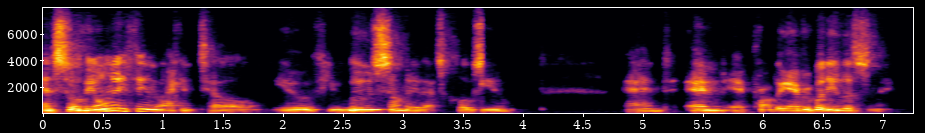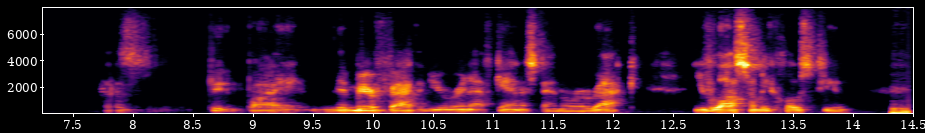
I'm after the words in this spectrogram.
And so the only thing that I can tell you, if you lose somebody that's close to you, and and, and probably everybody listening, has by the mere fact that you're in Afghanistan or Iraq, you've lost somebody close to you. Mm-hmm.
